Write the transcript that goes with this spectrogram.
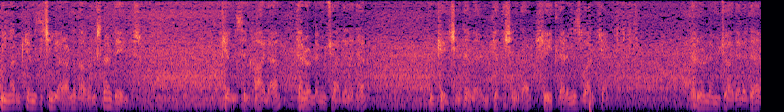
Bunlar ülkemiz için yararlı davranışlar değildir. Ülkemizin hala terörle mücadelede ülke içinde ve ülke dışında şehitlerimiz varken terörle mücadelede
